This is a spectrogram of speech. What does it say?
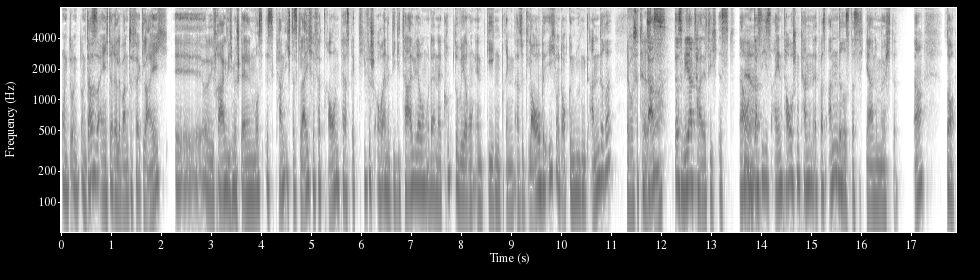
und, und, und das ist eigentlich der relevante Vergleich äh, oder die Frage, die ich mir stellen muss, ist, kann ich das gleiche Vertrauen perspektivisch auch einer Digitalwährung oder einer Kryptowährung entgegenbringen? Also glaube ich und auch genügend andere, ja, dass das werthaltig ist ja, ja. und dass ich es eintauschen kann in etwas anderes, das ich gerne möchte. So,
